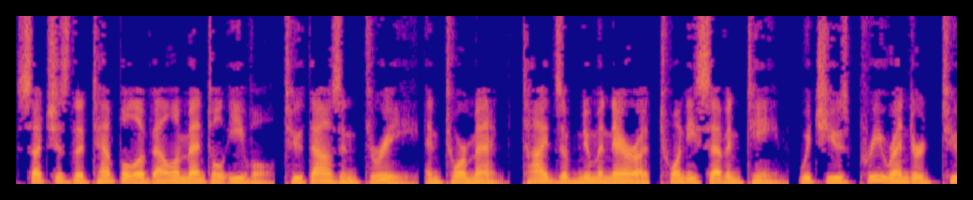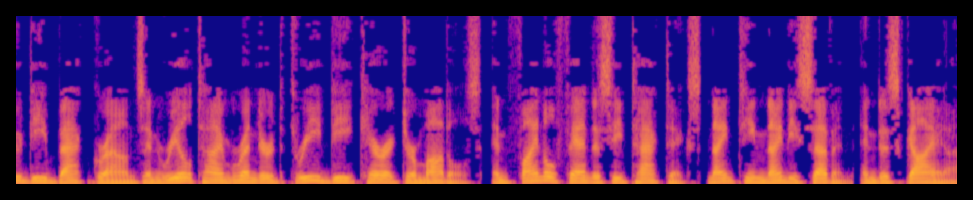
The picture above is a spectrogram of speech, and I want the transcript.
such as The Temple of Elemental Evil 2003 and Torment, Tides of Numenera 2017, which use pre-rendered 2D backgrounds and real-time rendered 3D character models, and Final Fantasy Tactics 1997 and Disgaea,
